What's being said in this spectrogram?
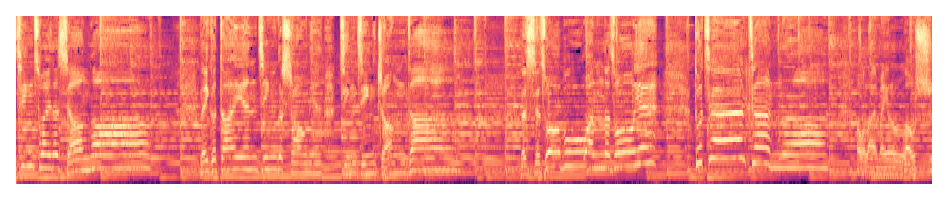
清脆的响啊。那个戴眼镜的少年，静静长大。那些做不完的作业，多简单啊！后来没了老师，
